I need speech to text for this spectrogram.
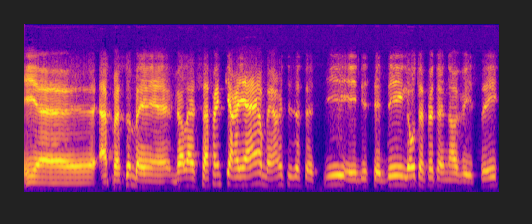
Et euh, après ça, ben, vers sa fin de carrière, ben, un de ses associés est décédé, l'autre a fait un AVC.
